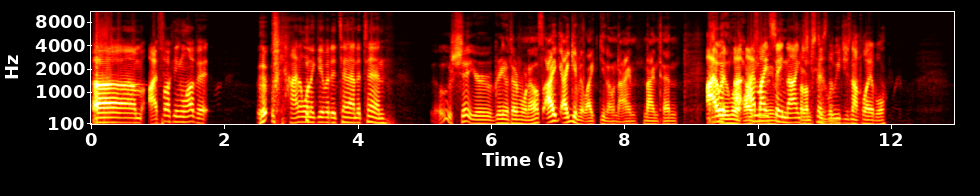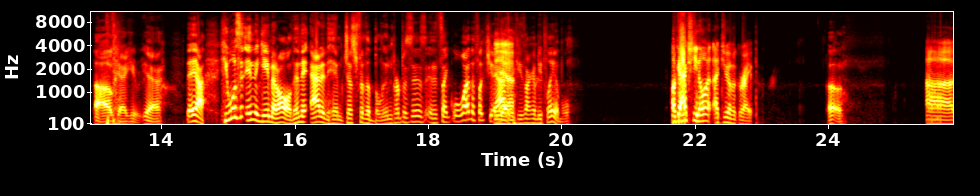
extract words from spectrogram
Um, I fucking love it. Kind of want to give it a ten out of ten. oh shit, you're agreeing with everyone else. I I give it like you know nine, nine, ten. I would. I, I might me, say nine just because. Luigi's not playable. Oh, okay. Yeah. Yeah, he wasn't in the game at all. Then they added him just for the balloon purposes, and it's like, well, why the fuck you add him if he's not gonna be playable? Okay, actually, you know what? I do have a gripe. Uh oh. Uh,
